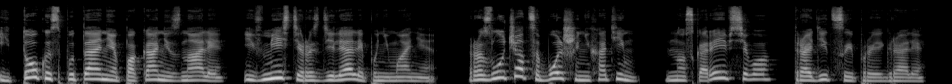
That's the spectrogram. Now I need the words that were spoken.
Итог испытания пока не знали и вместе разделяли понимание. Разлучаться больше не хотим, но, скорее всего, традиции проиграли.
